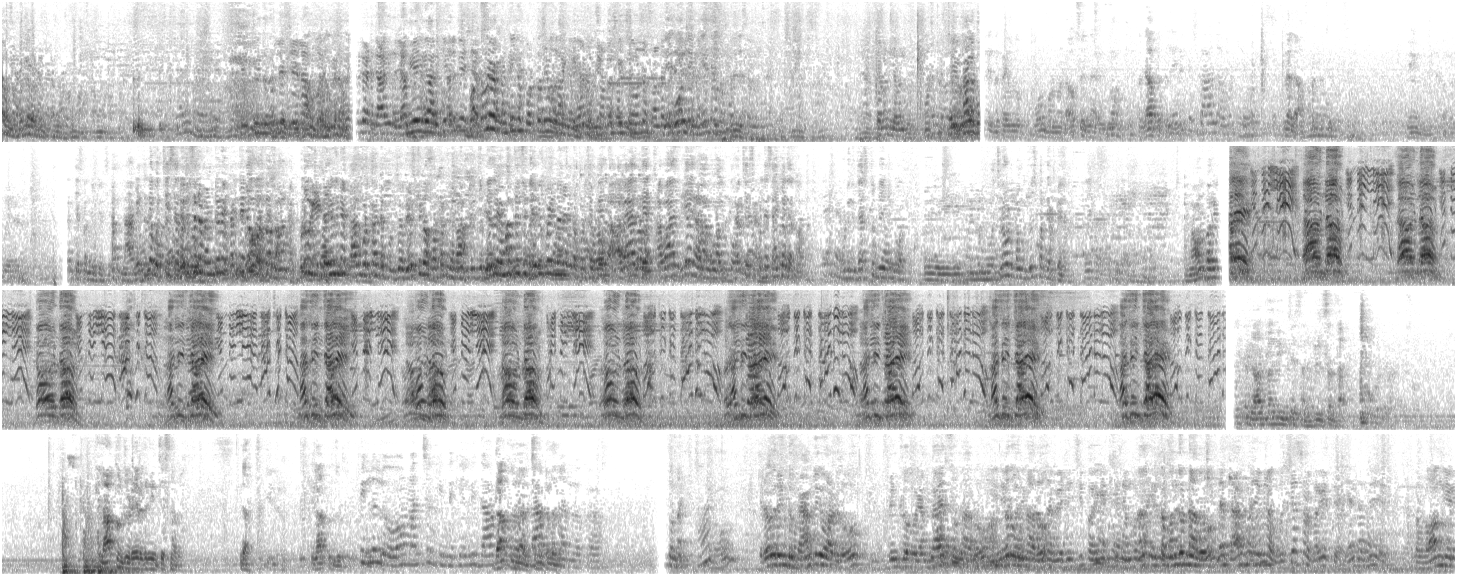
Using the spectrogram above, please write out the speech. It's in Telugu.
గారికి కంటిన్యూ కొడుతూనే ఉన్నాం ఏ, మేల టైంలో ఫోన్ కొన్నాడు అవసరం ప్రజాప్రతినిధి ఇప్పుడు ఈ టైం కాల్ కొడతా వేస్ట్గా కదా ఏదో ఎమర్జెన్సీ జరిగిపోయిందని ఇప్పుడు జస్ట్ మేము ఇప్పుడు వచ్చినప్పుడు చెప్పాను మామూలు పరిస్థితి డౌన్ డౌన్ డౌన్ డౌన్ నశించాలి. నశించాలి. Down down down down down down నశించాలి. నశించాలి. నశించాలి. నశించాలి. బిల్స్ అంతా ఈ లాక్కుని ఏ విధంగా ఇచ్చేస్తున్నారు? పిల్లలు మంచం కిందకి వెళ్ళి దాక్కున్నారు, చిన్న పిల్లలు. ఉన్నాయి. ఇరవై రెండు ఫ్యామిలీ వాళ్ళు దీంట్లో ఎంప్లాయర్స్ ఉన్నారు అందరూ ఉన్నారు. నుంచి పరిగెత్తి నెంబర్ ఇంతమంది ఉన్నారు వచ్చేస్తాడు పరిగెత్తే. ఏంటంటే లాంగ్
